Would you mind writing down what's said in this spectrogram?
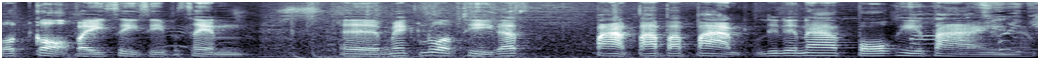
ลดเกาะไปอีก 40%เออแม็กรวบทีก็ปาดปาดปาดปาดลิเดน่าโป๊กทีตายครับ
